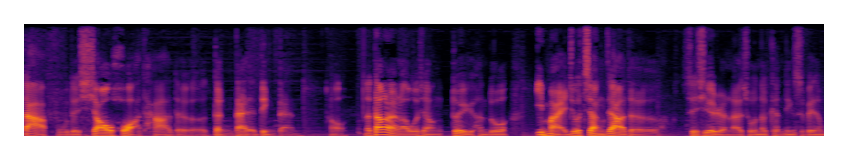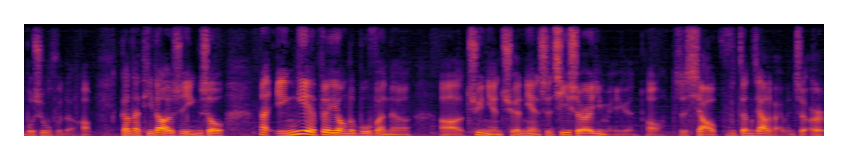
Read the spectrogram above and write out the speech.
大幅的消化它的等待的订单好，那当然了，我想对于很多一买就降价的这些人来说，那肯定是非常不舒服的。好，刚才提到的是营收，那营业费用的部分呢？啊、去年全年是七十二亿美元，哦，只小幅增加了百分之二，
